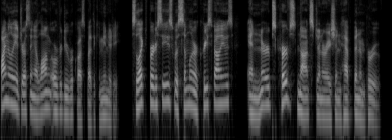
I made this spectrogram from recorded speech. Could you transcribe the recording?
finally addressing a long overdue request by the community. Select vertices with similar crease values, and NURBS curves knots generation have been improved.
